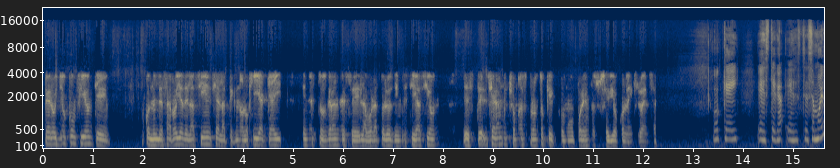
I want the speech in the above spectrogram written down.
pero yo confío en que con el desarrollo de la ciencia, la tecnología que hay en estos grandes eh, laboratorios de investigación, este será mucho más pronto que como por ejemplo sucedió con la influenza. Ok. Este, este Samuel.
